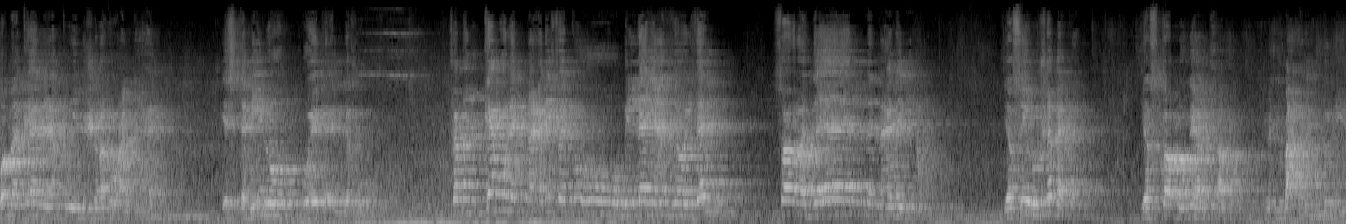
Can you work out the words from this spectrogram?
وما كان يقوي بشره عن أحد يستميله ويتألفه فمن كملت معرفته بالله عز وجل صار دالا عليه يصير شبكة يصطاد بها الخلق من بحر الدنيا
